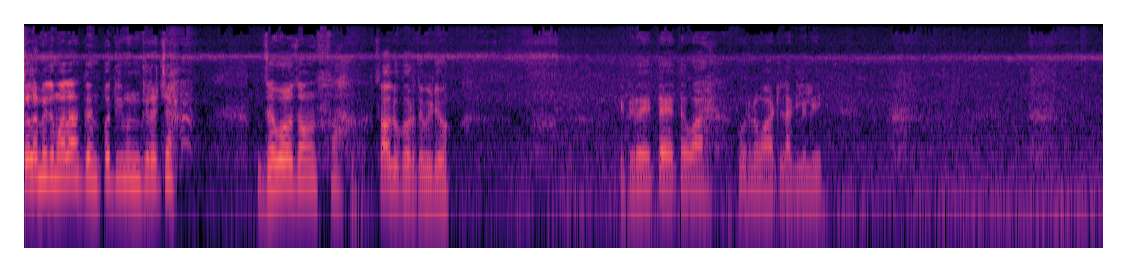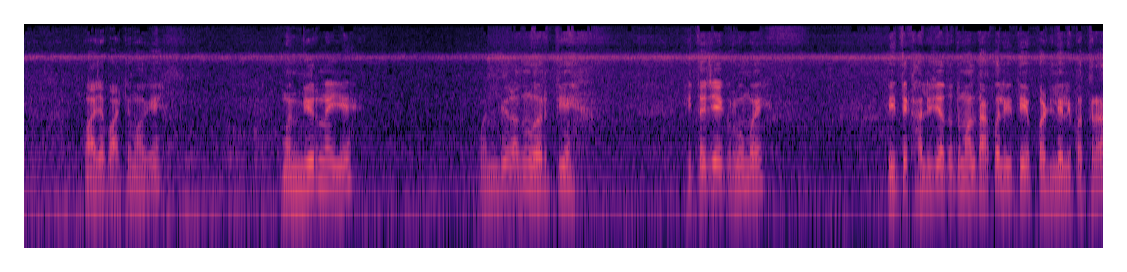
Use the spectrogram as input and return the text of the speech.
चला मी तुम्हाला गणपती मंदिराच्या जवळ जाऊन चा- चालू करतो व्हिडिओ इकडे येता येता वा पूर्ण वाट लागलेली माझ्या पाठीमागे मंदिर नाही आहे मंदिर अजून वरती आहे. इथं जे एक रूम आहे इथे खाली जे आता तुम्हाला दाखवली ते पडलेली पत्रा.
